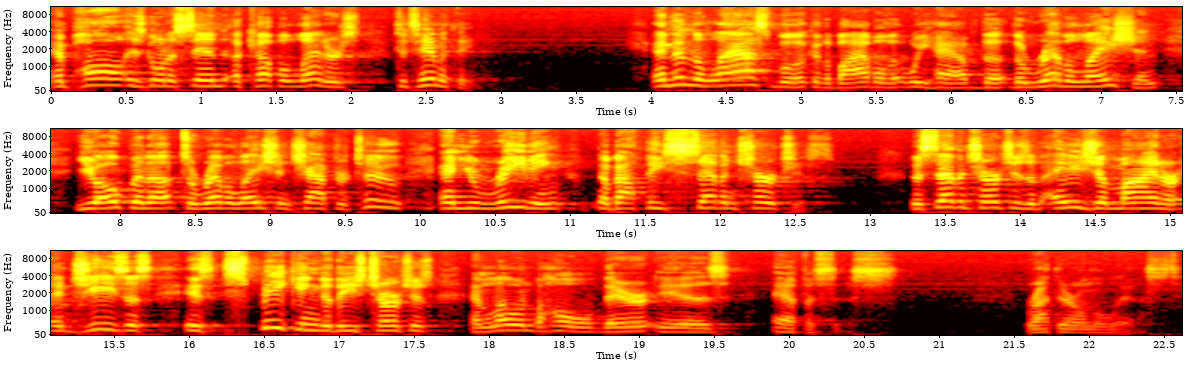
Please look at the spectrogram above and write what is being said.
and Paul is going to send a couple letters to Timothy. And then the last book of the Bible that we have, the, the Revelation, you open up to Revelation chapter 2, and you're reading about these seven churches. The seven churches of Asia Minor, and Jesus is speaking to these churches, and lo and behold, there is Ephesus right there on the list.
